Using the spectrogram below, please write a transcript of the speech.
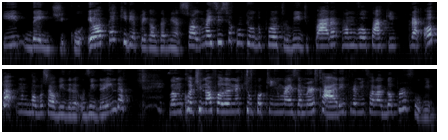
Idêntico. Eu até queria pegar o da minha sogra, mas isso é conteúdo para outro vídeo. Para, vamos voltar aqui pra... Opa, não vou mostrar o vidro, o vidro ainda. Vamos continuar falando aqui um pouquinho mais da Mercari pra mim falar do perfume.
